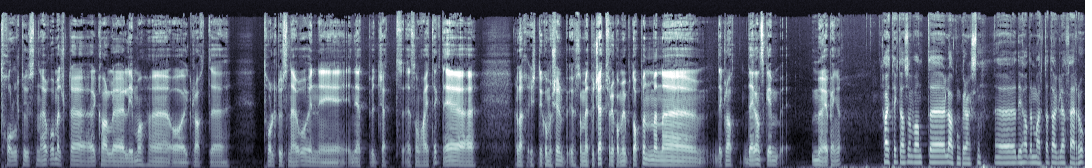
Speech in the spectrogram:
12 000 euro, meldte Carl Lima. eh, Og klarte 12 000 euro inn i, inn i et budsjett eh, som Hightech. Det er Eller det kommer ikke som et budsjett, for det kommer jo på toppen, men eh, det er klart Det er ganske mye penger. Hightech da som vant eh, lagkonkurransen. Eh, de hadde Marta Tagliaferro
